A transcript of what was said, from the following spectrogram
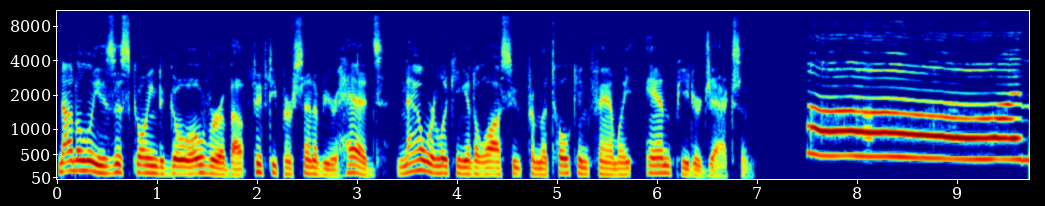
Not only is this going to go over about 50% of your heads, now we're looking at a lawsuit from the Tolkien family and Peter Jackson. Oh, I'm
